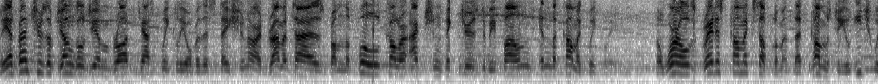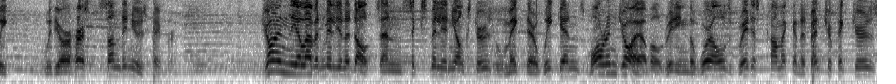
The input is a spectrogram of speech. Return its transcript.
The Adventures of Jungle Jim, broadcast weekly over this station, are dramatized from the full color action pictures to be found in the Comic Weekly, the world's greatest comic supplement that comes to you each week with your Hearst Sunday newspaper. Join the 11 million adults and 6 million youngsters who make their weekends more enjoyable reading the world's greatest comic and adventure pictures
